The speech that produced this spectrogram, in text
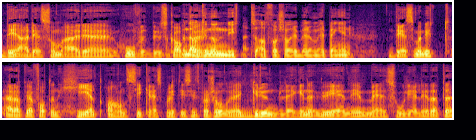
Det er det som er eh, hovedbudskapet. Men det er jo ikke noe nytt at Forsvaret ber om mer penger? Det som er nytt, er at vi har fått en helt annen sikkerhetspolitisk situasjon. Og jeg er grunnleggende uenig med Solhjell i dette.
